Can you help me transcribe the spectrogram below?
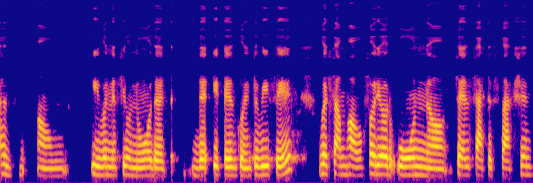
as um, even if you know that, that it is going to be safe, but somehow for your own uh, self-satisfaction,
